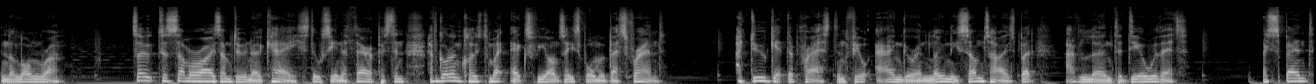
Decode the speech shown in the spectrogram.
in the long run. So, to summarize, I'm doing okay, still seeing a therapist, and have gotten close to my ex fiance's former best friend. I do get depressed and feel anger and lonely sometimes, but I've learned to deal with it. I spent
